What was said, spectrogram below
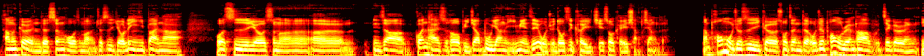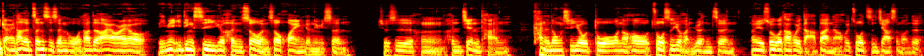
他们个人的生活什么，就是有另一半啊，或是有什么呃，你知道关台时候比较不一样的一面，这些我觉得都是可以接受、可以想象的。那 Pomu 就是一个说真的，我觉得 Pomu Ramp Up 这个人，你感觉他的真实生活，他的 IRL 里面一定是一个很受很受欢迎的女生，就是很很健谈，看的东西又多，然后做事又很认真。那也说过他会打扮啊，会做指甲什么的，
